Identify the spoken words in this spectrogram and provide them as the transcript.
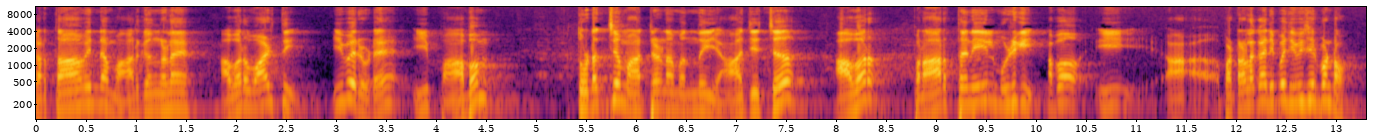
കർത്താവിന്റെ മാർഗങ്ങളെ അവർ വാഴ്ത്തി. ഇവരുടെ ഈ പാപം തുടച്ചു മാറ്റണമെന്ന് യാചിച്ച് അവർ പ്രാർത്ഥനയിൽ മുഴുകി. അപ്പോൾ ഈ പട്ടാളക്കാർ ഇപ്പോൾ ജീവിച്ചിരിപ്പുണ്ടോ?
